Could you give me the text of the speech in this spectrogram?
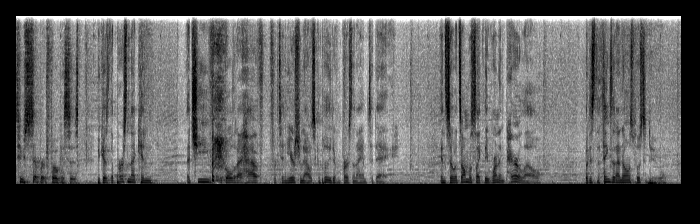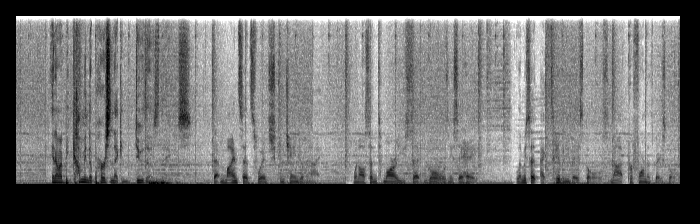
two separate focuses. Because the person that can achieve the goal that I have for 10 years from now is a completely different person than I am today. And so it's almost like they run in parallel, but it's the things that I know I'm supposed to do. And am I becoming the person that can do those things? that mindset switch can change overnight. When all of a sudden tomorrow you set goals and you say, hey, let me set activity based goals, not performance based goals,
